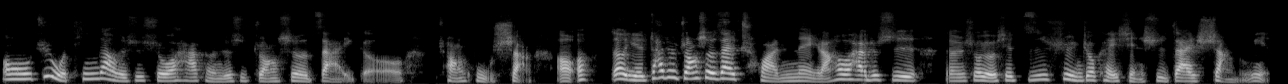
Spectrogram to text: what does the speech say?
哦，据我听到的是说，它可能就是装设在一个。窗户上。哦哦，呃也，它就装设在船内，然后它就是等于说有一些资讯就可以显示在上面，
